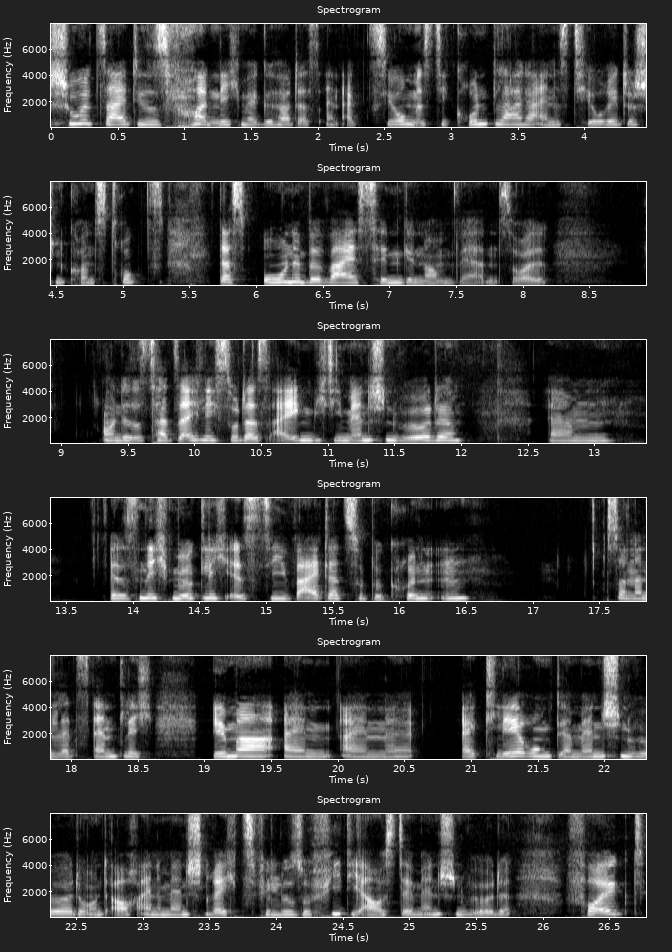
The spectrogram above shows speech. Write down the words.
Schulzeit dieses Wort nicht mehr gehört hast, ein Aktion ist die Grundlage eines theoretischen Konstrukts, das ohne Beweis hingenommen werden soll. Und es ist tatsächlich so, dass eigentlich die Menschenwürde ähm, es nicht möglich ist, sie weiter zu begründen sondern letztendlich immer ein, eine Erklärung der Menschenwürde und auch eine Menschenrechtsphilosophie, die aus der Menschenwürde folgt,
